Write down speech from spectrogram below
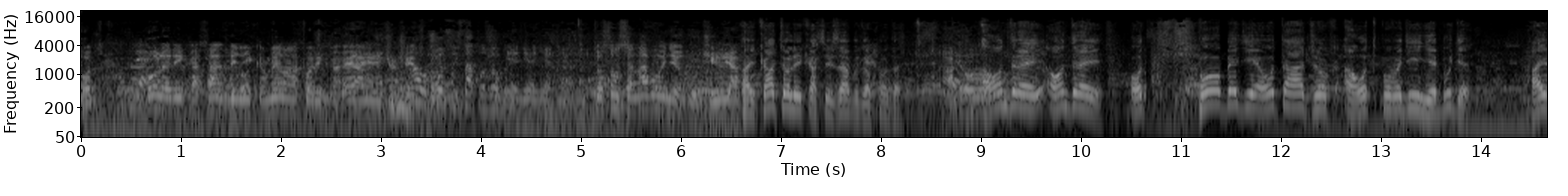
od cholerika, sangvinika, melancholika a ja neviem čo všetko. To som sa na vojne učil. Aj katolíka si zabudol povedať. A Ondrej, Ondrej, od, po obede otázok a odpovedí nebude. Aj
